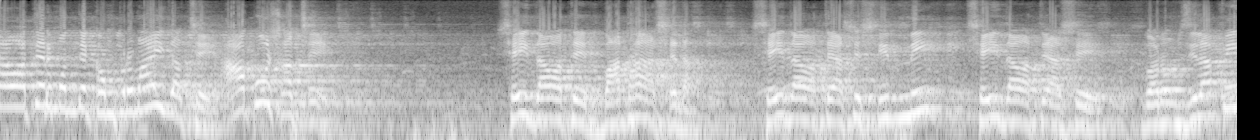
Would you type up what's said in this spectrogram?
দাওয়াতের মধ্যে কম্প্রোমাইজ আছে, আপোষ আছে, সেই দাওয়াতে বাধা আসে না। সেই দাওয়াতে আসে সিরনি, সেই দাওয়াতে আসে গরম জিলাপি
